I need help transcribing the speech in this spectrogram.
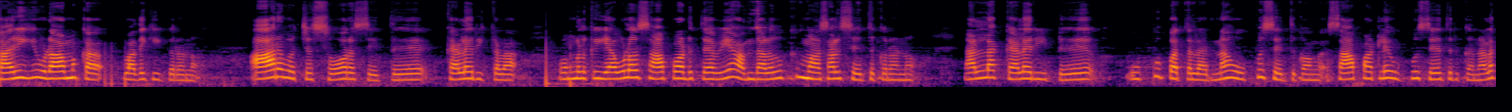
கருகி விடாமல் க வதக்கிக்கிறணும். ஆற வச்ச சோறை சேர்த்து கிளறிக்கலாம். உங்களுக்கு எவ்வளோ சாப்பாடு தேவையோ அந்த அளவுக்கு மசால் சேர்த்துக்கிறணும் நல்லா கிளறிட்டு உப்பு பத்தலைன்னா உப்பு சேர்த்துக்கோங்க. சாப்பாட்டிலே உப்பு சேர்த்துருக்கனால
